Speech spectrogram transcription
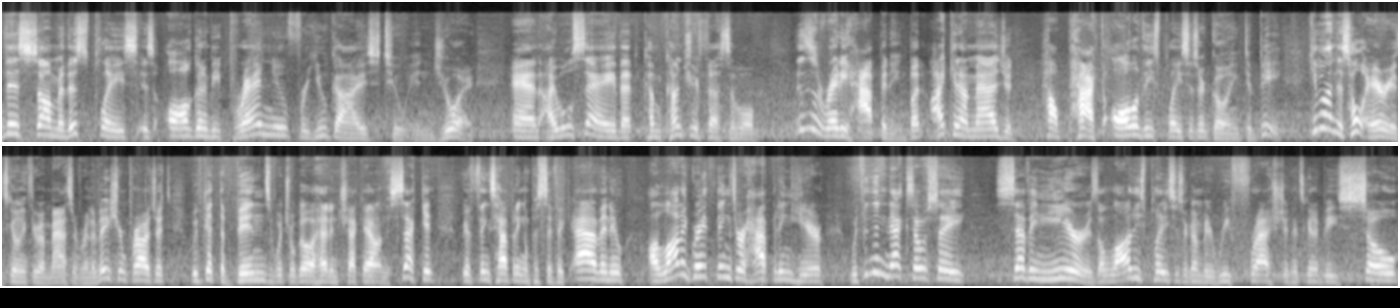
This summer, this place is all going to be brand new for you guys to enjoy. And I will say that come Country Festival, this is already happening, but I can imagine how packed all of these places are going to be. Keep in mind this whole area is going through a massive renovation project. We've got the bins, which we'll go ahead and check out in a second. We have things happening on Pacific Avenue. A lot of great things are happening here. Within the next, I would say, seven years, a lot of these places are going to be refreshed and it's going to be so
